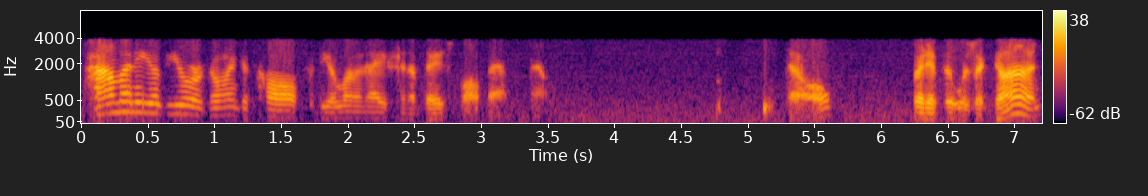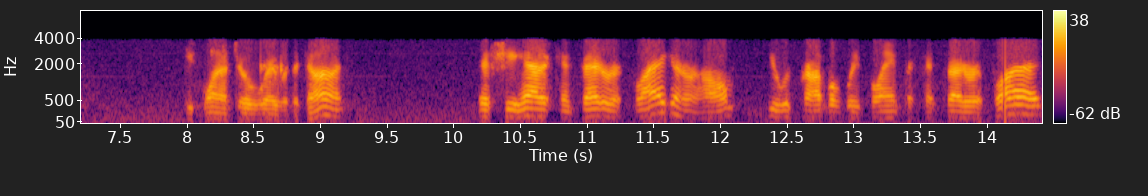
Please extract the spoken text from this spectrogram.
How many of you are going to call for the elimination of baseball bats now? No. But if it was a gun, you'd want to do away with a gun. If she had a Confederate flag in her home, you would probably blame the Confederate flag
